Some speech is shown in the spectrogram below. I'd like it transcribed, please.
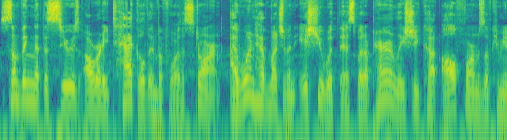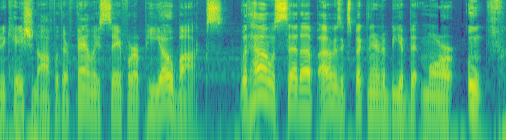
something that the series already tackled in Before the Storm. I wouldn't have much of an issue with this, but apparently she cut all forms of communication off with her family save for a P.O. box. With how it was set up, I was expecting there to be a bit more oomph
